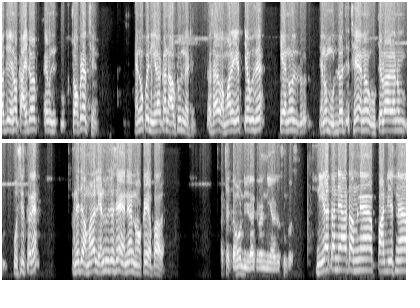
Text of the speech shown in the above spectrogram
આજે એનો કાયદો એમ ચોપડે જ છે. એનું કોઈ નિરાકરણ આવતું જ નથી. તો સાહેબ અમારે એ જ કહેવું છે કે એનો એનો મુદ્દો જે છે એનો ઉકેલવાનો કોશિશ કરે અને જે અમારા લેન્ડુ જે છે એને નોકરી અપાવે. અચ્છા તમારું નિરાકરણ નહીં આવે તો શું કરશો? નિરાકરણને આ તો અમને પાંચ દિવસના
